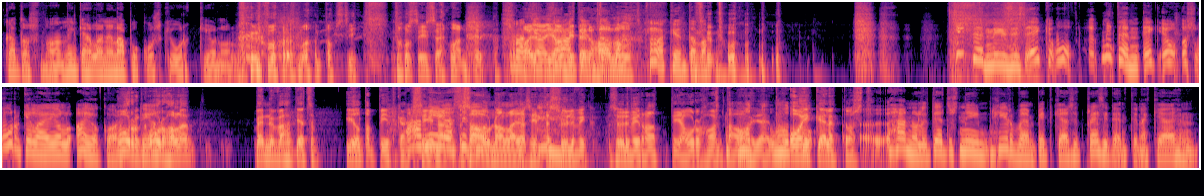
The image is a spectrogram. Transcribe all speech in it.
katos vaan. Minkälainen apukuskiurkki on ollut. Varmaan tosi, tosi sellainen, että aja ihan miten haluat. Rakentava. Miten niin siis, eikö, miten, eikö, jos Urkilla ei ollut Ur, ajokorttia? Urholle mennyt vähän, tiedätkö, ilta pitkäksi Ah, niin, siinä ja sit saunalla ja sitten Sylvi, Sylvi ratti ja Urho antaa Mut- ohjeita. mut- Oikealle tosta. Hän oli tietysti niin hirveän pitkään sitten presidenttinäkin ja eihän,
